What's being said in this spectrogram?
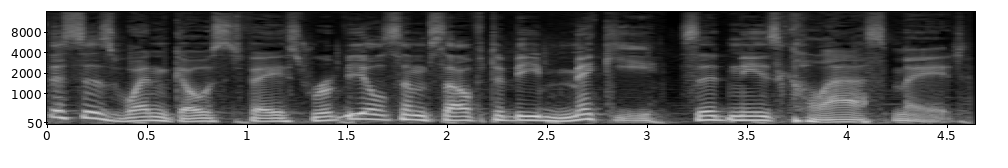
This is when Ghostface reveals himself to be Mickey, Sidney's classmate.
